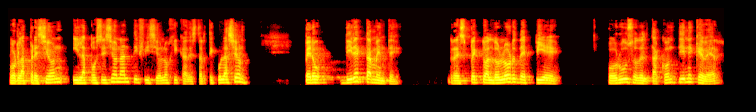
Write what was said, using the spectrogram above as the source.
por la presión y la posición antifisiológica de esta articulación. Pero directamente, respecto al dolor de pie por uso del tacón tiene que ver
